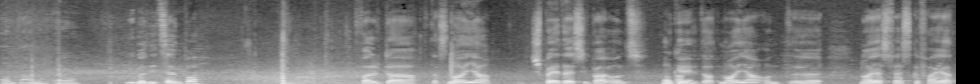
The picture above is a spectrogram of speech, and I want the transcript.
Und dann äh, über Dezember, weil da das Neujahr später ist wie bei uns, Okay. haben die dort Neujahr und äh, Neujahrsfest gefeiert.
